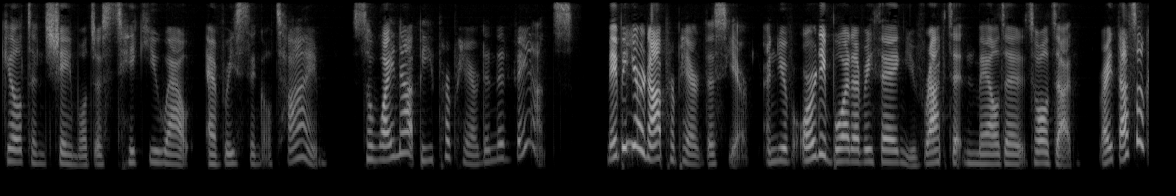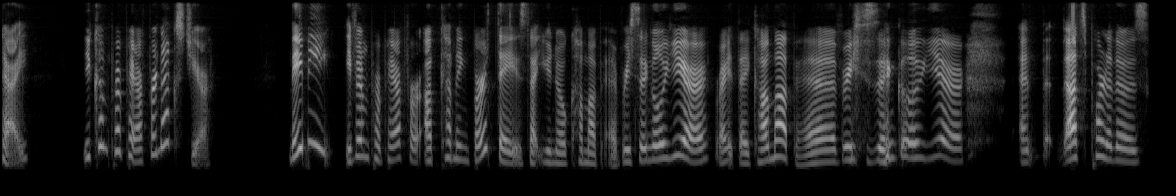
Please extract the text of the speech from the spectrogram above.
guilt and shame will just take you out every single time. So why not be prepared in advance? Maybe you're not prepared this year and you've already bought everything, you've wrapped it and mailed it, it's all done, right? That's okay you can prepare for next year. Maybe even prepare for upcoming birthdays that you know come up every single year, right? They come up every single year. And th- that's part of those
